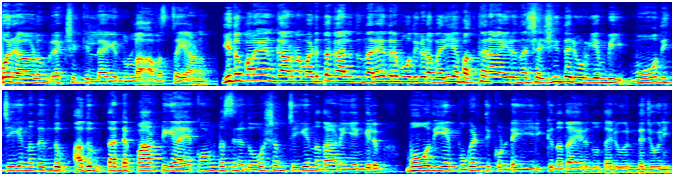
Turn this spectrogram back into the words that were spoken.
ഒരാളും രക്ഷയ്ക്കില്ല എന്നുള്ള അവസ്ഥയാണ്. ഇത് പറയാൻ കാരണം അടുത്ത കാലത്ത് നരേന്ദ്രമോദിയുടെ വലിയ ഭക്തനായിരുന്ന ശശി തരൂർ എം പി മോദി ചെയ്യുന്നതെന്തും അതും തന്റെ പാർട്ടിയായ കോൺഗ്രസിന് ദോഷം ചെയ്യുന്നതാണ് എങ്കിലും മോദിയെ പുകഴ്ത്തിക്കൊണ്ടേയിരിക്കുന്നതായിരുന്നു തരൂരിന്റെ ജോലി.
